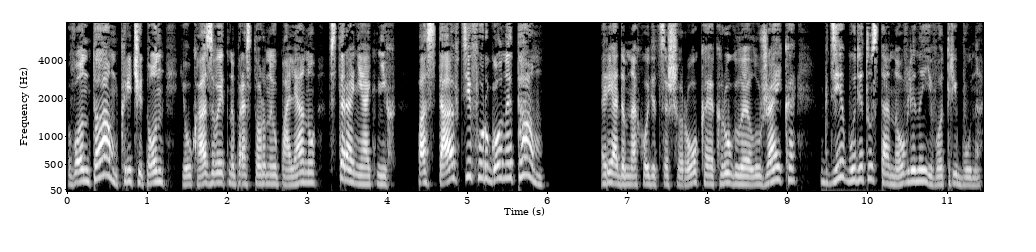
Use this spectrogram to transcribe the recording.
«Вон там!» — кричит он и указывает на просторную поляну в стороне от них. «Поставьте фургоны там!» Рядом находится широкая круглая лужайка, где будет установлена его трибуна.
